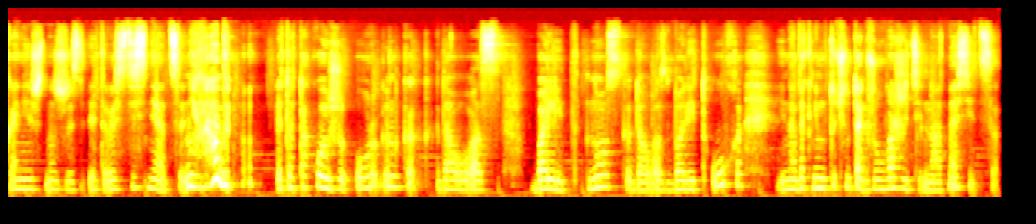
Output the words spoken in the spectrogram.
конечно же, этого стесняться не надо. Это такой же орган, как когда у вас болит нос, когда у вас болит ухо, и надо к нему точно так же уважительно относиться.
